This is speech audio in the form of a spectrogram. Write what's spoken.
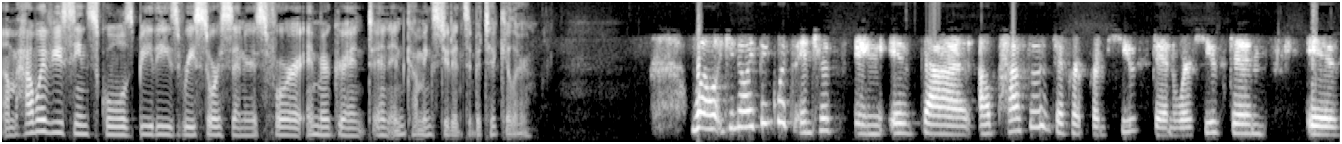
Um, how have you seen schools be these resource centers for immigrant and incoming students in particular? Well, you know, I think what's interesting is that El Paso is different from Houston, where Houston is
